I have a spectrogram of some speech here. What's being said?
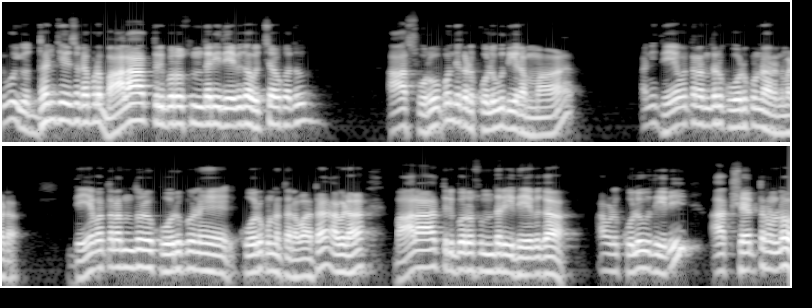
నువ్వు యుద్ధం చేసేటప్పుడు బాలా త్రిపుర సుందరి దేవిగా వచ్చావు కదూ? ఆ స్వరూపం ఇక్కడ కొలువు తీరమ్మా అని దేవతలందరూ కోరుకున్నారనమాట దేవతలందరూ కోరుకునే కోరుకున్న తర్వాత ఆవిడ బాలా త్రిపుర సుందరి దేవిగా ఆవిడ కొలువు తీరి ఆ క్షేత్రంలో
